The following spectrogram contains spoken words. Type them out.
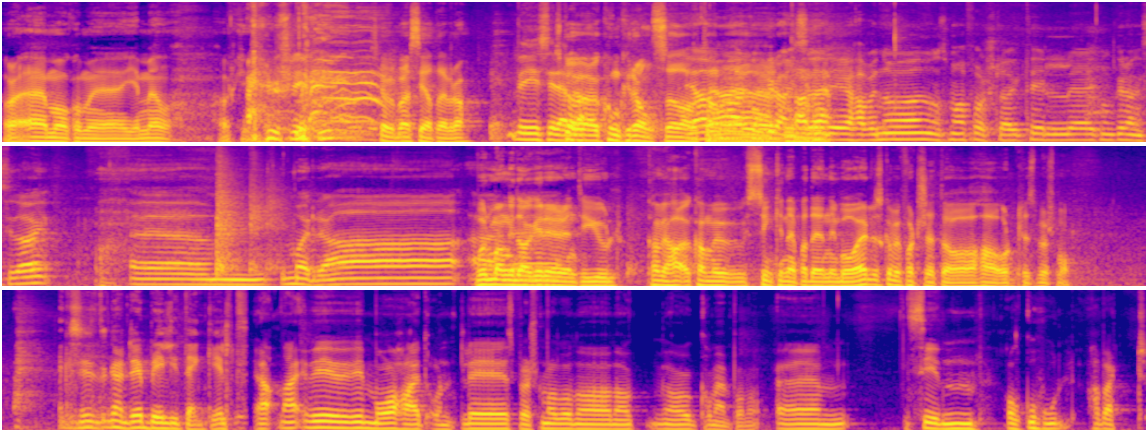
Jeg må komme hjem igjen. da. du sliten? Skal vi bare si at det er bra? Vi sier det Skal vi ha konkurranse, da? Ja, er konkurranse. Har vi noen, noen som har forslag til eh, konkurranse i dag? Ehm, I morgen er Hvor mange dager er det igjen til jul? Kan vi, ha, kan vi synke ned på det nivået, eller skal vi fortsette å ha ordentlige spørsmål? Jeg synes kanskje det blir litt enkelt. Ja, nei, vi, vi må ha et ordentlig spørsmål, og nå, nå, nå kom jeg på noe. Um, siden alkohol har vært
